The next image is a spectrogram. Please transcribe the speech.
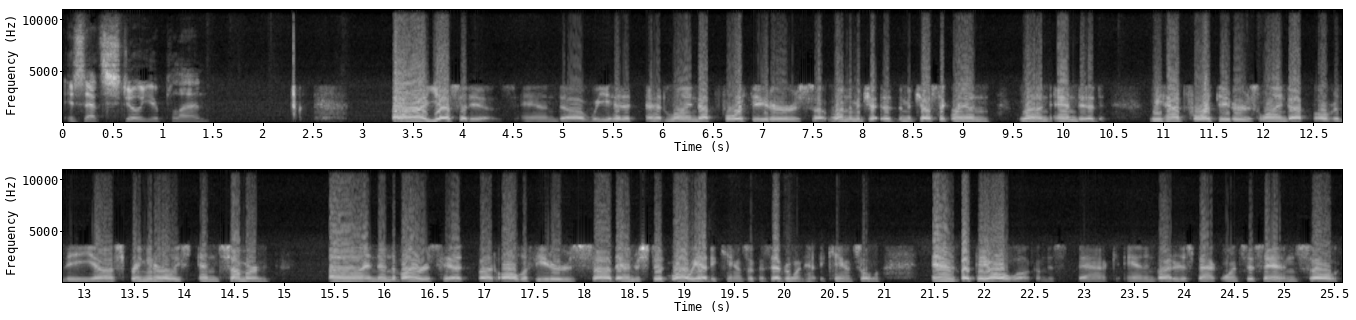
Is that still your plan? Uh, yes, it is, and uh, we had had lined up four theaters uh, when the, Maj- the Majestic run run ended. We had four theaters lined up over the uh, spring and early and summer, uh, and then the virus hit. But all the theaters uh, they understood why we had to cancel because everyone had to cancel, and but they all welcomed us back and invited us back once this ends. So,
